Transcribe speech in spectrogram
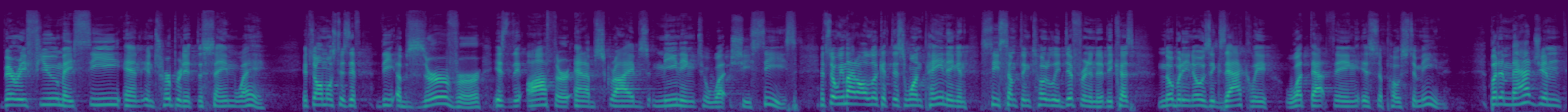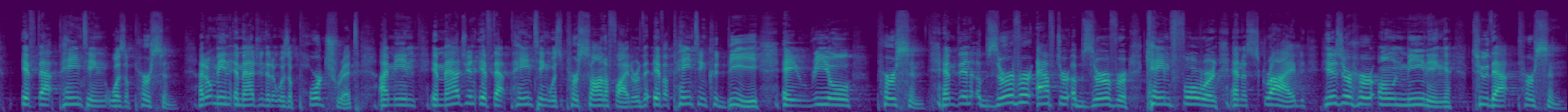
Very few may see and interpret it the same way. It's almost as if the observer is the author and ascribes meaning to what she sees. And so we might all look at this one painting and see something totally different in it because nobody knows exactly what that thing is supposed to mean. But imagine if that painting was a person. I don't mean imagine that it was a portrait. I mean, imagine if that painting was personified or if a painting could be a real person. And then observer after observer came forward and ascribed his or her own meaning to that person.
